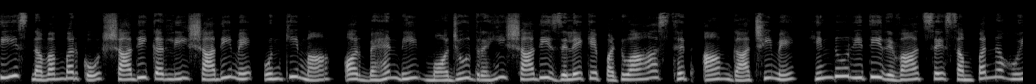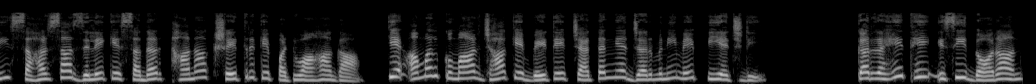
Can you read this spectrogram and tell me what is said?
30 नवंबर को शादी कर ली। शादी में उनकी माँ और बहन भी मौजूद रही। शादी ज़िले के पटुआहा स्थित आम गाछी में हिंदू रीति रिवाज से संपन्न हुई। सहरसा ज़िले के सदर थाना क्षेत्र के पटुआहा गाँव के अमल कुमार झा के बेटे चैतन्य जर्मनी में पीएचडी कर रहे थे। इसी दौरान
